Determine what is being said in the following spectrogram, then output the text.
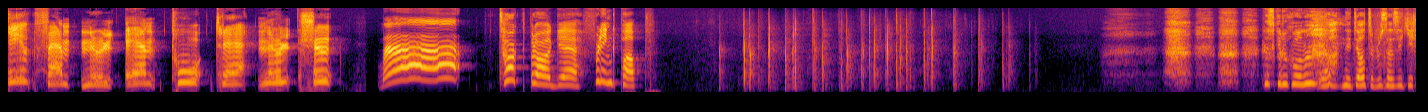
75012307. Takk, Brage. Flink papp. Husker du kone? Ja, 98 sikker.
